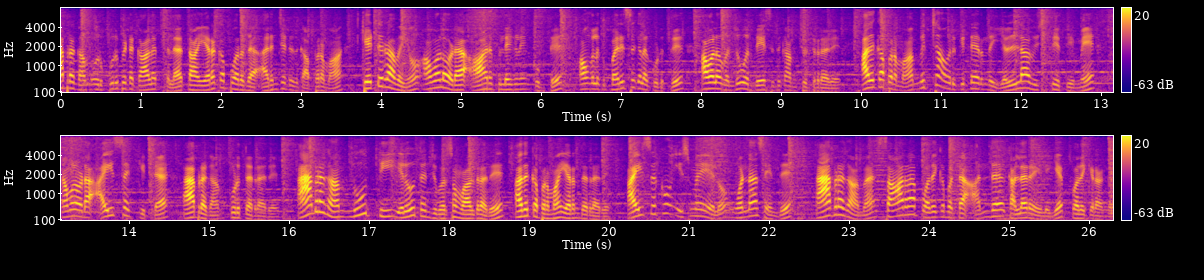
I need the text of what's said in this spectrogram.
ஆப்ரகாம் ஒரு குறிப்பிட்ட காலத்துல தான் இறக்க போறதை அறிஞ்சிட்டதுக்கு அப்புறமா கெட்டுராவையும் அவளோட ஆறு பிள்ளைகளையும் கூப்பிட்டு அவங்களுக்கு பரிசுகளை கொடுத்து அவளை வந்து ஒரு தேசத்துக்கு அமுச்சு விட்டுறாரு. அதுக்கப்புறமா மிச்சம் அவர்கிட்ட இருந்த எல்லா விஷயத்தையுமே நம்மளோட ஐசக் கிட்ட ஆப்ரகாம் கொடுத்துட்றாரு ஆப்ரகாம் நூத்தி எழுபத்தஞ்சு வருஷம் வாழ்றாரு. அதுக்கப்புறமா இறந்துடுறாரு ஐசக்கும் இஸ்மையேலும் ஒன்றா சேர்ந்து ஆப்ரகாம சாரா புதைக்கப்பட்ட அந்த கல்லறையிலேயே புதைக்கிறாங்க.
